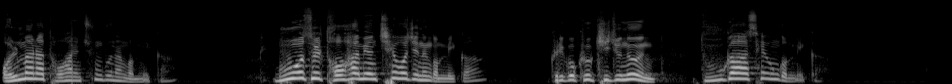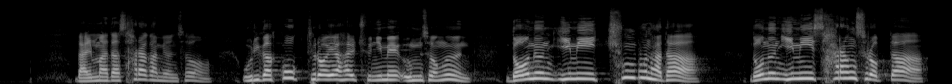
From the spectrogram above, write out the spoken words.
얼마나 더 하면 충분한 겁니까? 무엇을 더 하면 채워지는 겁니까? 그리고 그 기준은 누가 세운 겁니까? 날마다 살아가면서 우리가 꼭 들어야 할 주님의 음성은 너는 이미 충분하다. 너는 이미 사랑스럽다.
